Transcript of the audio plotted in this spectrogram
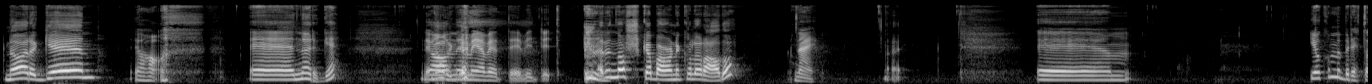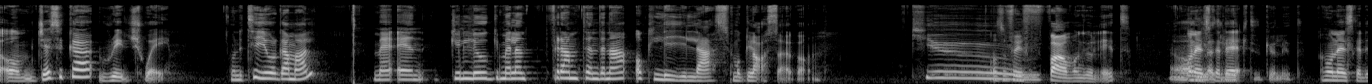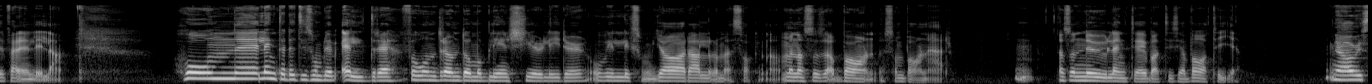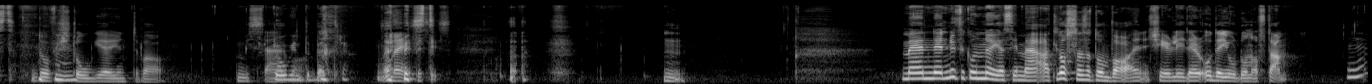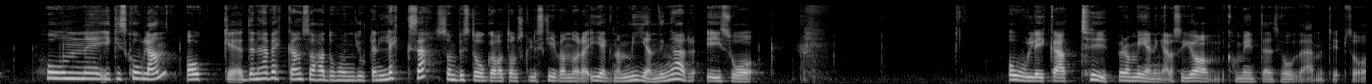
Not again. Jaha. Eh, Norge? Ja, Norge. nej men jag vet, det är vidrigt. Är det norska barn i Colorado? Nej. Nej. Ehm, jag kommer berätta om Jessica Ridgway. Hon är tio år gammal med en glugg mellan framtänderna och lila små glasögon. Cute. Och så fy fan vad gulligt. Ja, Hon älskade, hon älskade färgen lila. Hon eh, längtade tills hon blev äldre för hon drömde om att bli en cheerleader och ville liksom göra alla de här sakerna. Men alltså barn som barn är. Mm. Alltså nu längtar jag ju bara tills jag var tio. Ja, visst. Då förstod jag ju inte vad misär var. inte bättre. Nej, visst. precis. Mm. Men eh, nu fick hon nöja sig med att låtsas att hon var en cheerleader och det gjorde hon ofta. Hon eh, gick i skolan och eh, den här veckan så hade hon gjort en läxa som bestod av att de skulle skriva några egna meningar i så olika typer av meningar. Alltså jag kommer inte ens ihåg det här med typ så...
